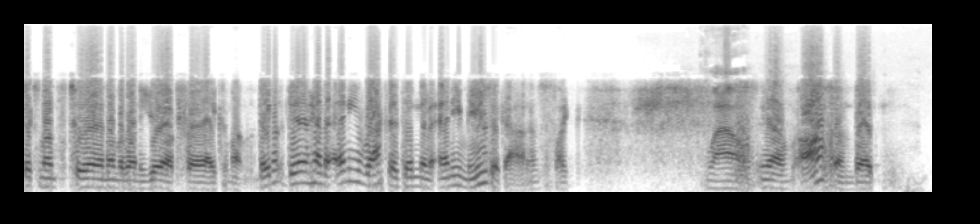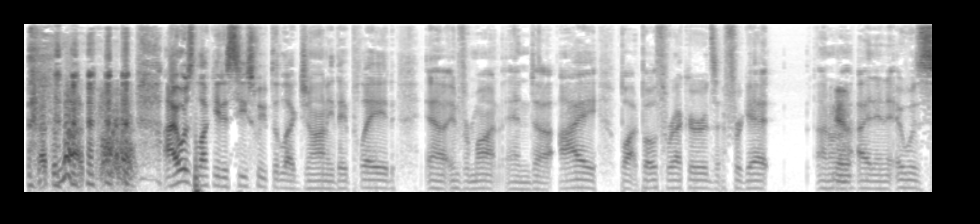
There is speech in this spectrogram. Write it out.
six months tour, and then we're going to Europe for like a month. They don't, they didn't have any record, didn't have any music out. I was just like, wow. you know, awesome, but that's nuts. I was lucky to see Sweep the Leg Johnny. They played uh, in Vermont, and uh, I bought both records. I forget I don't Yeah. know. I, and it was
